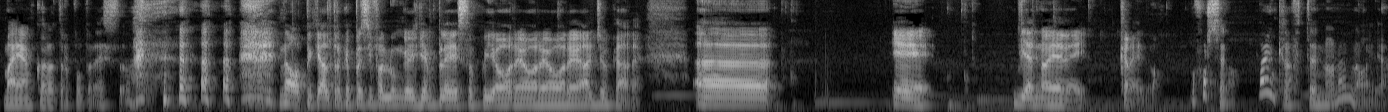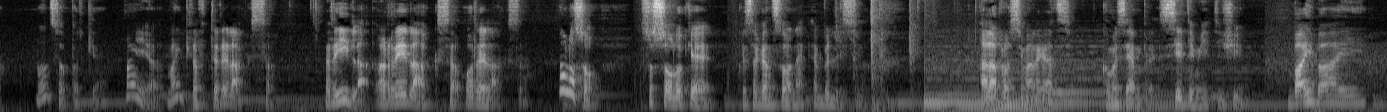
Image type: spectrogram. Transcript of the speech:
Ma è ancora troppo presto. no, più che altro che poi si fa lungo il gameplay, sto qui ore e ore e ore a giocare. Uh, e vi annoierei, credo. O forse no. Minecraft non annoia. Non so perché. Minecraft relaxa. Rila relaxa o relaxa. Non lo so. So solo che questa canzone è bellissima. Alla prossima ragazzi, come sempre siete mitici. Bye bye.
